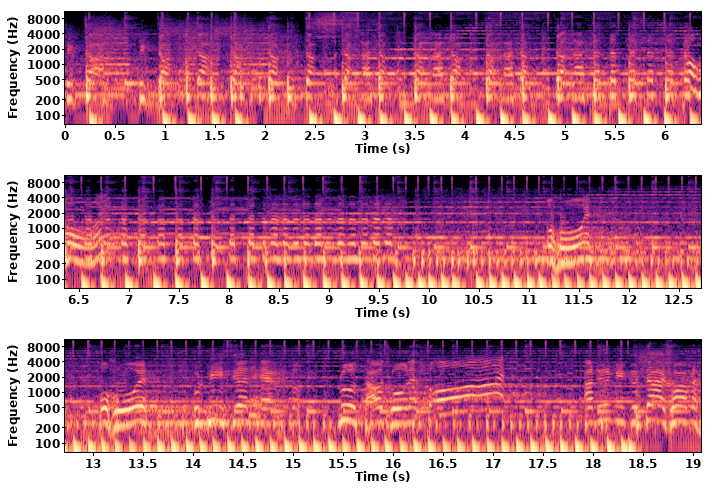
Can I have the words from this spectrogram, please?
ถึงจังถึงจังจังจังจังจังจังจังจังจังจังจังจังจังจังจังจังจังจังโอ้โหโอ้โห โอ้โหคุณพี่เสื้อแดงรูดสาวโชว์แล้วโอ้ยอันนี้มีกุญจ้าชอบนะ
